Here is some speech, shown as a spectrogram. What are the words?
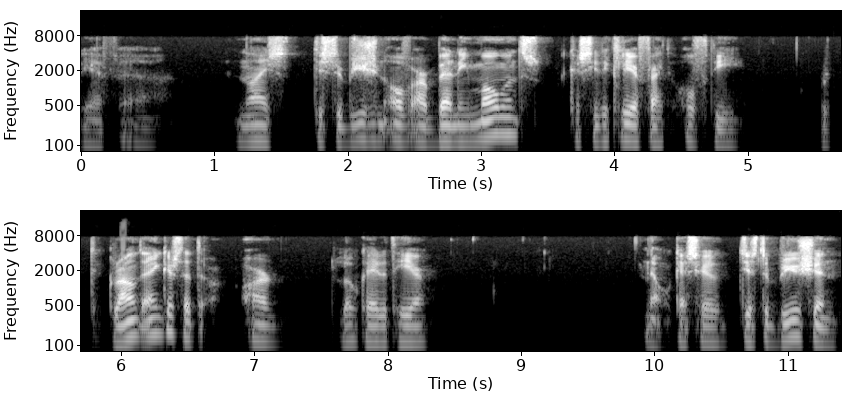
we have a nice distribution of our bending moments. You can see the clear effect of the ground anchors that are located here now we can see distribution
